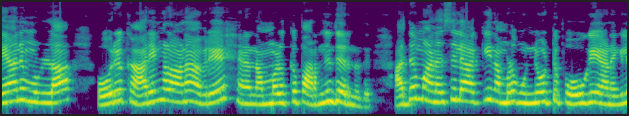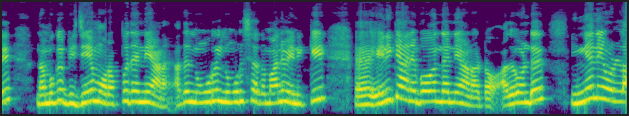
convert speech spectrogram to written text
പറയാനുമുള്ള ഓരോ കാര്യങ്ങളാണ് അവരെ നമ്മൾക്ക് പറഞ്ഞു തരുന്നത്. അത് മനസ്സിലാക്കി നമ്മൾ മുന്നോട്ട് പോവുകയാണെങ്കിൽ നമുക്ക് വിജയം ഉറപ്പ് തന്നെയാണ്. അത് നൂറിൽ നൂറ് ശതമാനം എനിക്ക് എനിക്ക് അനുഭവം തന്നെയാണ് കേട്ടോ. അതുകൊണ്ട് ഇങ്ങനെയുള്ള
